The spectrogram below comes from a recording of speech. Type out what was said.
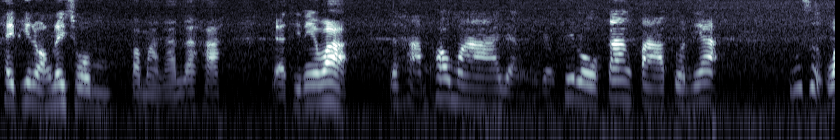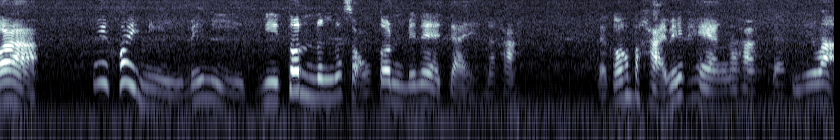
ให้พี่น้องได้ชมประมาณนั้นนะคะ แต่ทีนี้ว่าจะถามเข้ามาอย่างอย่างฟิโลก้างปลาตัวเนี้ยรู้สึกว่า ไม่ค่อยมีไม่มีมีต้นหนึ่งหรือสองต้นไม่แน่ใจนะคะ แต่ก็ขายไม่แพงนะคะ แต่ทีนี้ว่า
